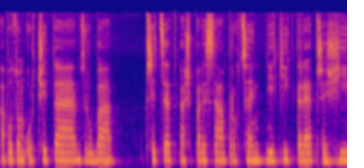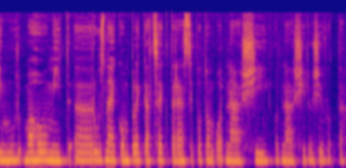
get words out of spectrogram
a potom určité zhruba 30 až 50% dětí, které přežijí, mohou mít uh, různé komplikace, které si potom odnáší, odnáší do života.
